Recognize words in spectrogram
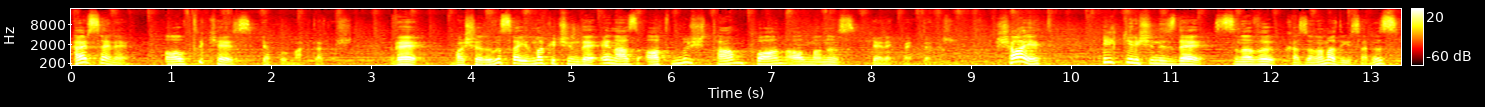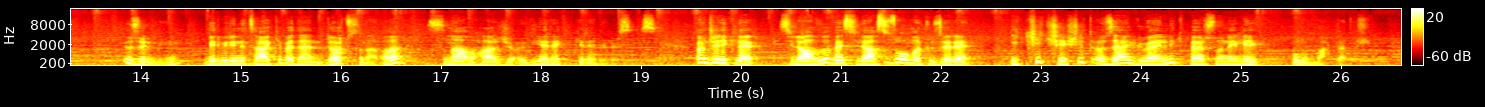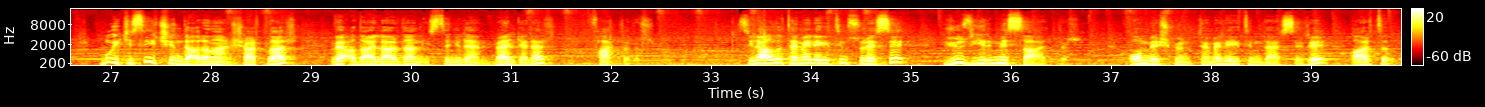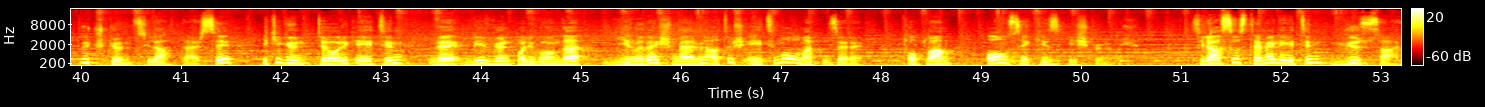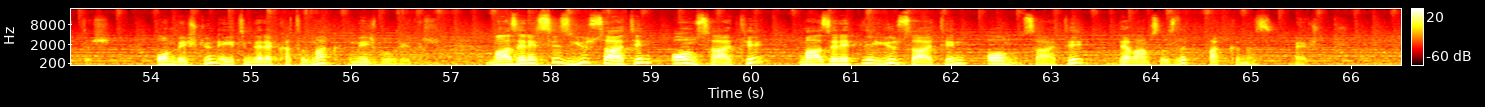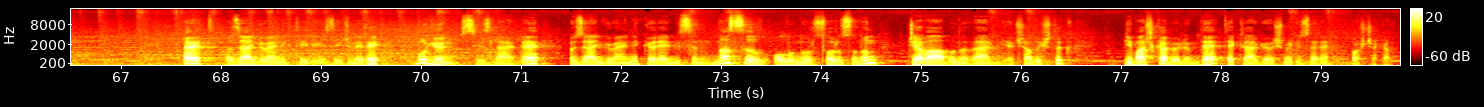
her sene 6 kez yapılmaktadır ve başarılı sayılmak için de en az 60 tam puan almanız gerekmektedir. Şayet ilk girişinizde sınavı kazanamadıysanız üzülmeyin. Birbirini takip eden 4 sınava sınav harcı ödeyerek girebilirsiniz. Öncelikle silahlı ve silahsız olmak üzere iki çeşit özel güvenlik personeli bulunmaktadır. Bu ikisi için de aranan şartlar ve adaylardan istenilen belgeler farklıdır. Silahlı temel eğitim süresi 120 saattir. 15 gün temel eğitim dersleri artı 3 gün silah dersi, 2 gün teorik eğitim ve 1 gün poligonda 25 mermi atış eğitimi olmak üzere toplam 18 iş günüdür. Silahsız temel eğitim 100 saattir. 15 gün eğitimlere katılmak mecburidir. Mazeretsiz 100 saatin 10 saati, mazeretli 100 saatin 10 saati devamsızlık hakkınız mevcuttur. Evet, Özel Güvenlik TV izleyicileri bugün sizlerle özel güvenlik görevlisi nasıl olunur sorusunun cevabını vermeye çalıştık. Bir başka bölümde tekrar görüşmek üzere, hoşçakalın.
